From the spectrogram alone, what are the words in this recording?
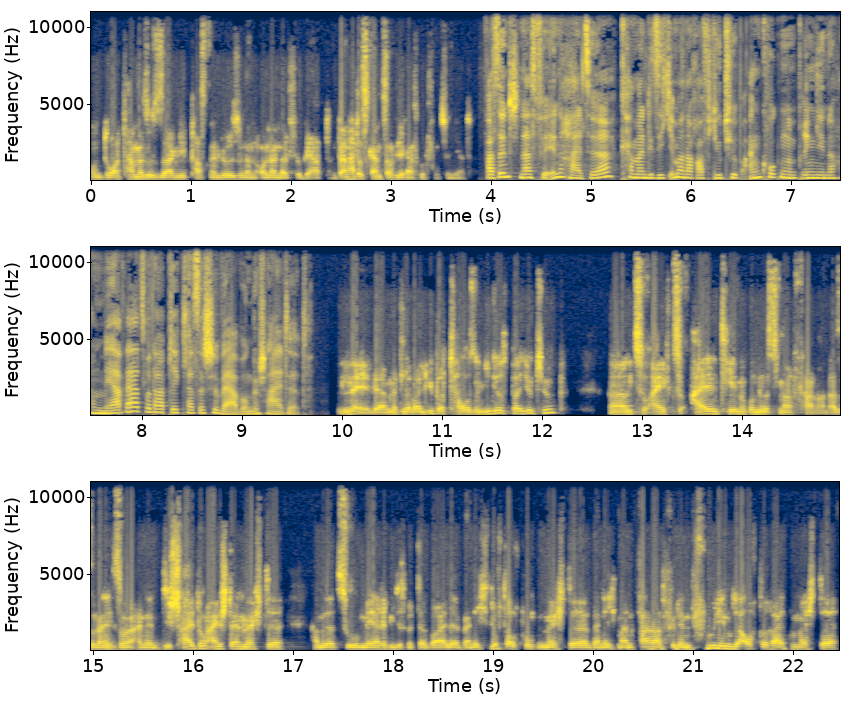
und dort haben wir sozusagen die passenden Lösungen online dafür gehabt. Und dann hat das Ganze auch wieder ganz gut funktioniert. Was sind denn das für Inhalte? Kann man die sich immer noch auf YouTube angucken und bringen die noch einen Mehrwert oder habt ihr klassische Werbung geschaltet? Nee, wir haben mittlerweile über 1000 Videos bei YouTube äh, zu eigentlich zu allen Themen rund um das Thema Fahrrad. Also wenn ich so eine die Schaltung einstellen möchte, haben wir dazu mehrere Videos mittlerweile. Wenn ich Luft aufpumpen möchte, wenn ich mein Fahrrad für den Frühling wieder aufbereiten möchte.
